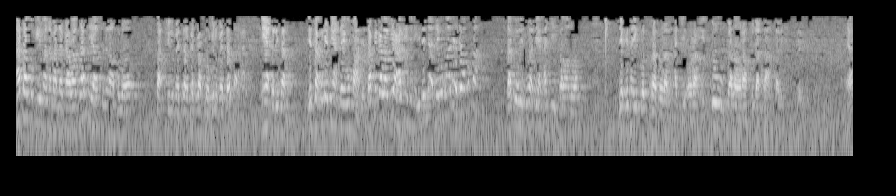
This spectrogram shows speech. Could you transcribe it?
Atau pergi mana-mana kawasan yang 90 4 km ke 30 km niat dari sana. Dia tak boleh niat dari rumah dia. Tapi kalau dia haji sini dia niat dari rumah dia dia orang tapi oleh sebab dia haji kalau luar. Dia kena ikut peraturan haji orang itu kalau orang sudah datang dari ya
